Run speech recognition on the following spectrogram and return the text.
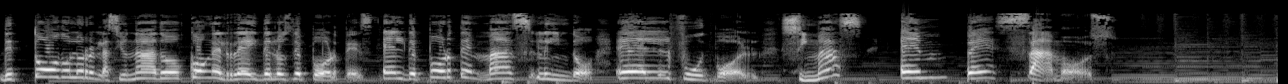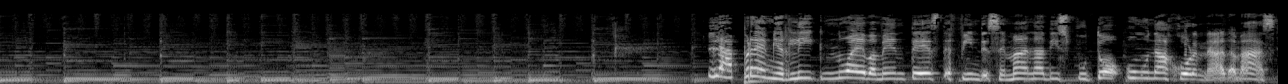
de todo lo relacionado con el rey de los deportes, el deporte más lindo, el fútbol. Sin más, empezamos. La Premier League nuevamente este fin de semana disputó una jornada más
